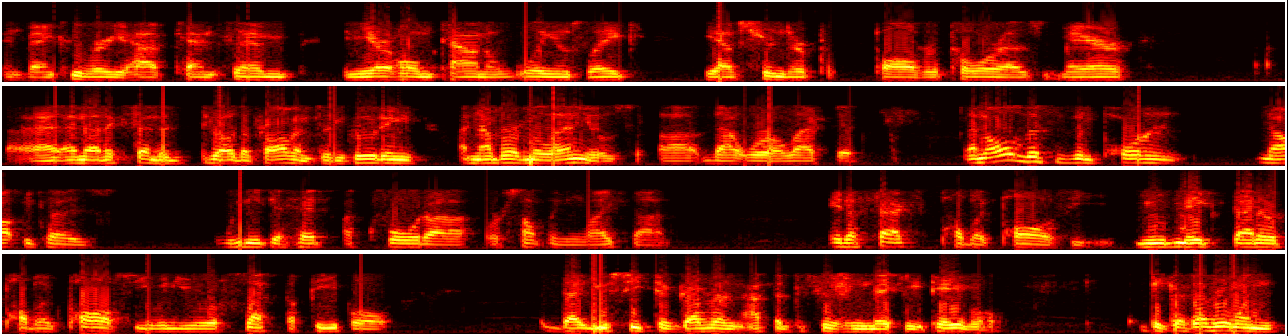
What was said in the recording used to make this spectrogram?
in Vancouver, you have Ken Sim. In your hometown of Williams Lake, you have Surinder Paul Rathor as mayor and that extended throughout the province, including a number of millennials uh, that were elected. And all of this is important not because we need to hit a quota or something like that. It affects public policy. You make better public policy when you reflect the people that you seek to govern at the decision making table. Because everyone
